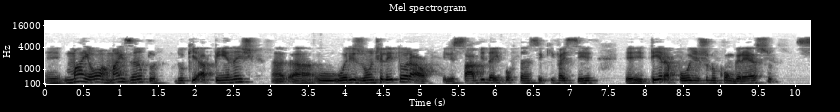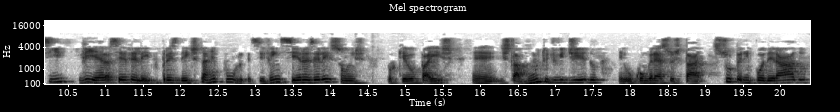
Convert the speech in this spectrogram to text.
é, maior, mais ampla do que apenas a, a, o, horizonte eleitoral. Ele sabe da importância que vai ser é, ter apoios no Congresso se vier a ser eleito presidente da República, se vencer as eleições, porque o país é, está muito dividido, é, o Congresso está super empoderado,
